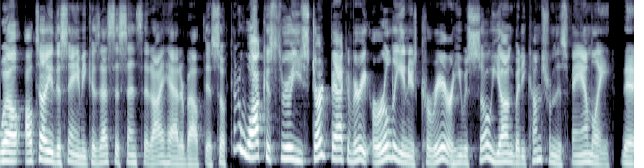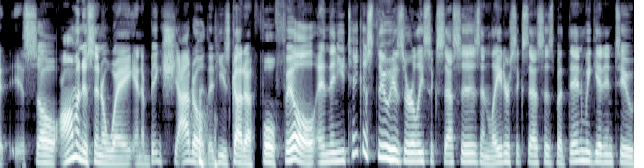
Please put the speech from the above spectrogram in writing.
Well, I'll tell you the same because that's the sense that I had about this. So, kind of walk us through. You start back very early in his career. He was so young, but he comes from this family that is so ominous in a way and a big shadow that he's got to fulfill. And then you take us through his early successes and later successes, but then we get into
